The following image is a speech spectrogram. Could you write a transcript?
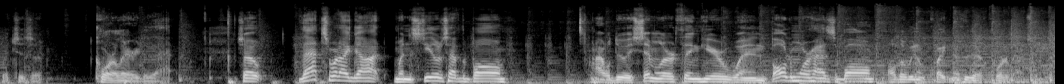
which is a corollary to that. So that's what I got when the Steelers have the ball. I will do a similar thing here when Baltimore has the ball, although we don't quite know who their quarterbacks are.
